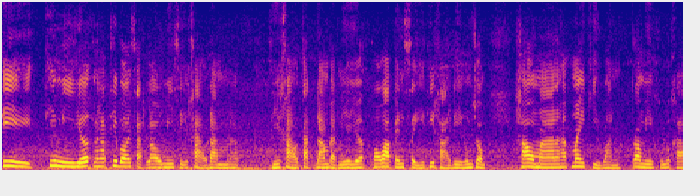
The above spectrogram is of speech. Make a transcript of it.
ที่ที่มีเยอะนะครับที่บริษัทเรามีสีขาวดำนะครับ สีขาวตัดดำแบบนี้เยอะเพราะว่าเป็นสีที่ขายดีคุณผู้ชม เข้ามานะครับ ไม่กี่วันก็มีคุณลูกค้า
